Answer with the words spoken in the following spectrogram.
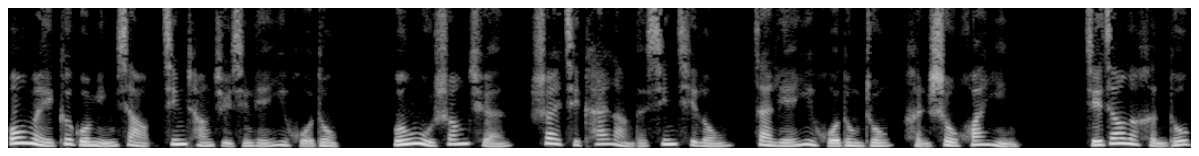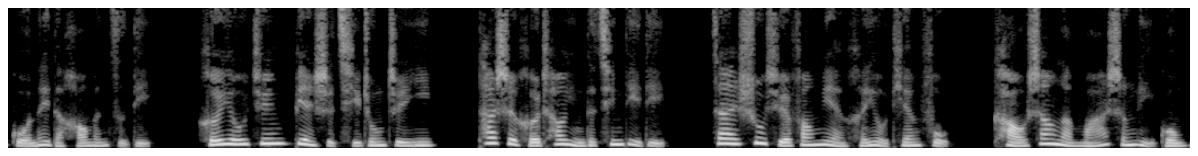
欧美各国名校经常举行联谊活动，文武双全、帅气开朗的辛奇龙在联谊活动中很受欢迎，结交了很多国内的豪门子弟。何猷君便是其中之一。他是何超莹的亲弟弟，在数学方面很有天赋，考上了麻省理工。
